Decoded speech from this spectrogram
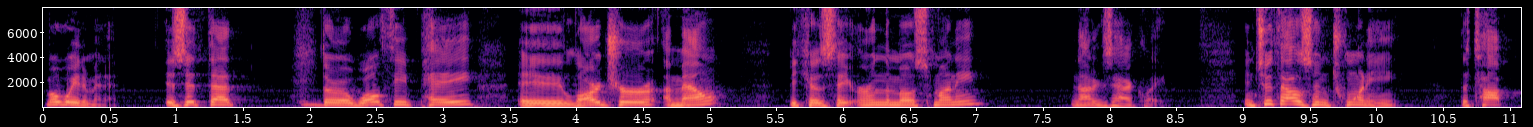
well, wait a minute. Is it that the wealthy pay a larger amount because they earn the most money? Not exactly. In 2020, the top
